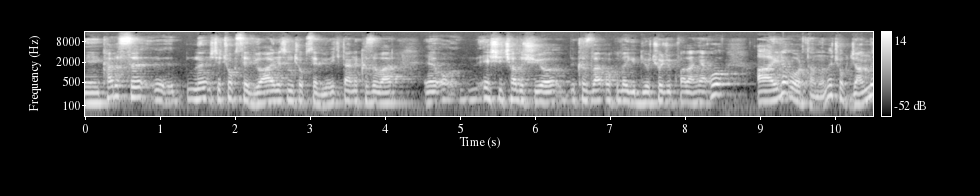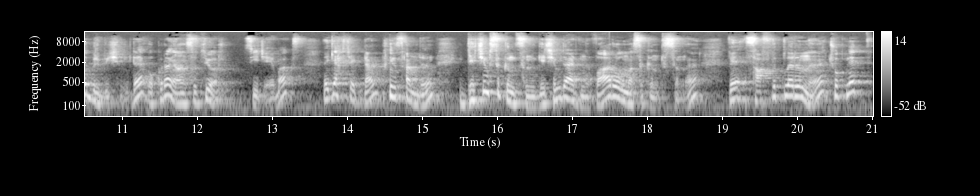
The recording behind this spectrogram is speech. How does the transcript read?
E, karısını işte çok seviyor, ailesini çok seviyor. İki tane kızı var. E, o eşi çalışıyor, kızlar okula gidiyor, çocuk falan. Yani o aile ortamını çok canlı bir biçimde okura yansıtıyor CJ Box. Ve gerçekten insanların geçim sıkıntısını, geçim derdini, var olma sıkıntısını ve saflıklarını çok net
